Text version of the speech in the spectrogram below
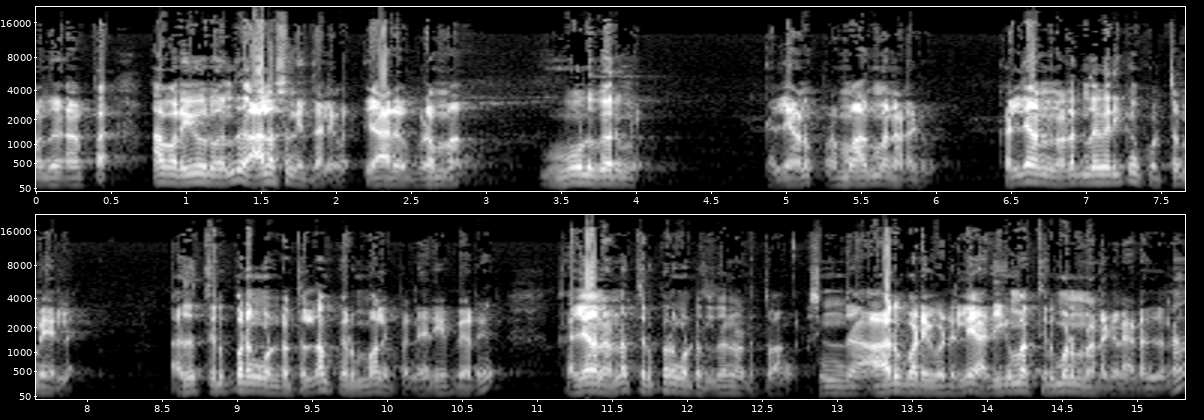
வந்து அப்பா அவர் இவர் வந்து ஆலோசனை தலைவர் யார்? பிரம்மா. மூணு பேருமே. கல்யாணம் பிரமாதமாக நடக்குது. கல்யாணம் நடந்த வரைக்கும் குற்றமே இல்லை. அது திருப்பரங்குன்றத்தில் தான் பெரும்பாலும் இப்போ நிறைய பேர் கல்யாணம்னா திருப்பரங்குன்றத்தில் தான் நடத்துவாங்க. இந்த ஆறுபடை வீடுலேயே அதிகமாக திருமணம் நடக்கிற இடம்னா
